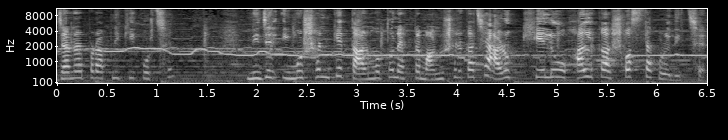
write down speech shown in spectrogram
জানার পর আপনি কি করছেন? নিজের ইমোশনকে তার মতন একটা মানুষের কাছে আরও খেলো, হালকা, সস্তা করে দিচ্ছেন।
